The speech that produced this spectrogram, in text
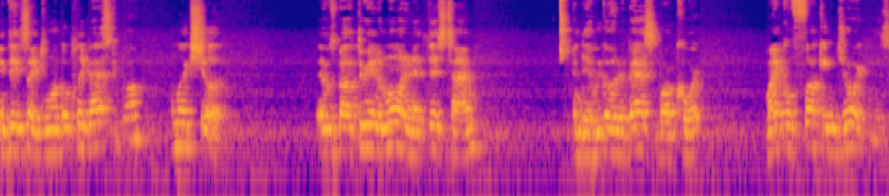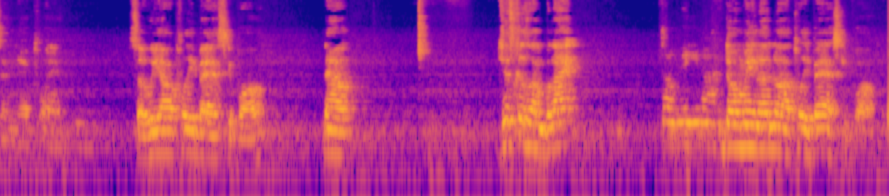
then he's like, do you want to go play basketball? I'm like, sure. It was about three in the morning at this time. And then we go to the basketball court. Michael fucking Jordan is in there playing. So we all play basketball. Now, just because I'm black, Don't mean you know. don't mean I know I play basketball.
